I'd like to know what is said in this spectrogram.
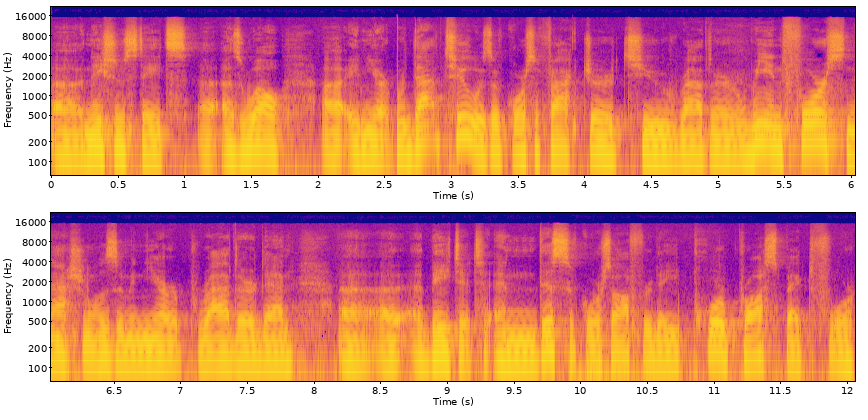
uh, nation states uh, as well uh, in Europe. That too is, of course, a factor to rather reinforce nationalism in Europe rather than uh, abate it. And this, of course, offered a poor prospect for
